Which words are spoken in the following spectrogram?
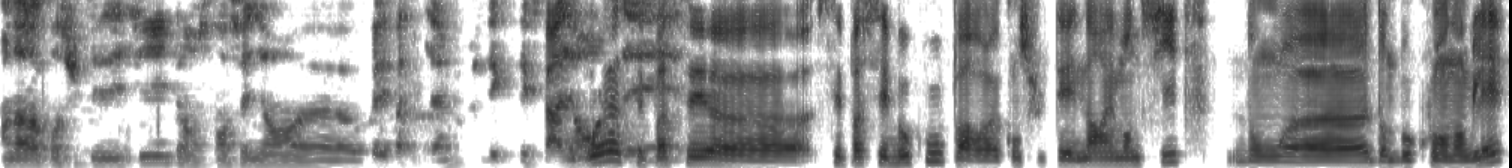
En allant consulter des sites, en se renseignant euh, auprès des personnes qui ont un peu plus d'ex- d'expérience. Ouais, et- c'est passé, euh, c'est passé beaucoup par euh, consulter énormément de sites, dont, euh, dont beaucoup en anglais.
